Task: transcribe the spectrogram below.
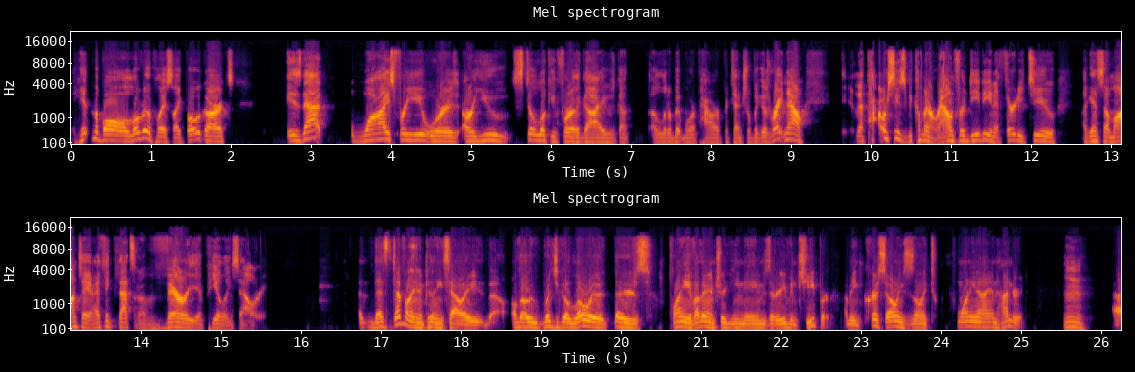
hitting the ball all over the place like Bogaerts. Is that wise for you, or is, are you still looking for the guy who's got a little bit more power potential? Because right now the power seems to be coming around for Didi, and at 32 against Almonte, I think that's a very appealing salary. That's definitely an appealing salary. Although, once you go lower, there's plenty of other intriguing names that are even cheaper. I mean, Chris Owings is only 2900 mm. uh,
